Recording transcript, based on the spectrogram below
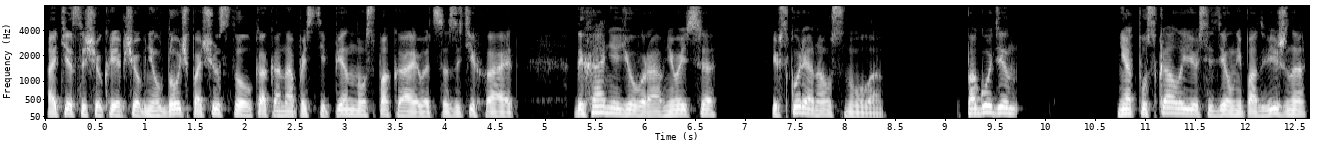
Отец еще крепче обнял дочь, почувствовал, как она постепенно успокаивается, затихает. Дыхание ее выравнивается, и вскоре она уснула. Погодин не отпускал ее, сидел неподвижно,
